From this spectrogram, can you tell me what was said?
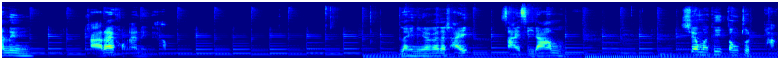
R1 ขาแรกของ R1 นะครับ และทีนี้เราก็จะใช้สายสีดำเชื่อมมาที่ตรงจุดพัก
